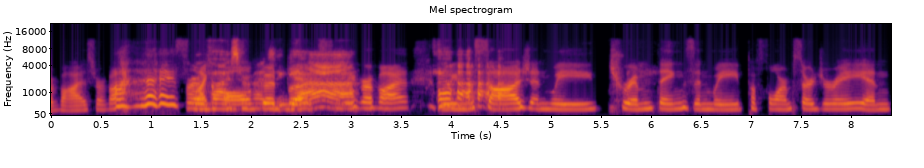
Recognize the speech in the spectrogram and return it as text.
revise, revise, revise like all revise. good books. Yeah. We revise, we massage, and we trim things, and we perform surgery, and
